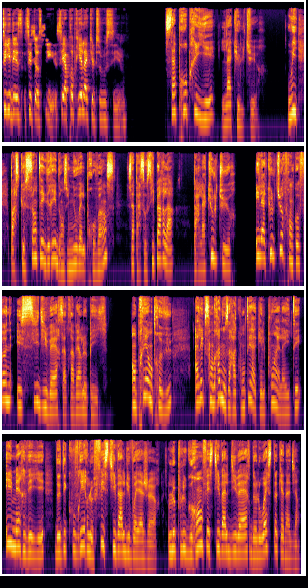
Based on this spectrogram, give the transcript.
tu sais, c'est ça, c'est approprier la culture aussi s'approprier la culture. Oui, parce que s'intégrer dans une nouvelle province, ça passe aussi par là, par la culture. Et la culture francophone est si diverse à travers le pays. En pré-entrevue, Alexandra nous a raconté à quel point elle a été émerveillée de découvrir le Festival du Voyageur, le plus grand festival d'hiver de l'Ouest canadien,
